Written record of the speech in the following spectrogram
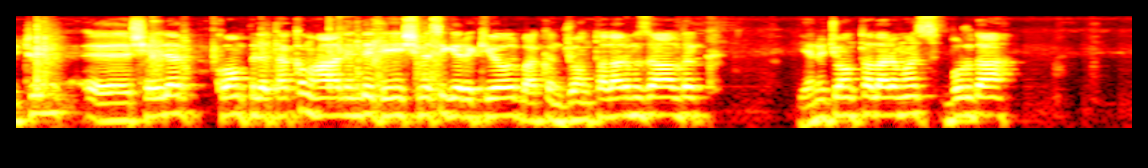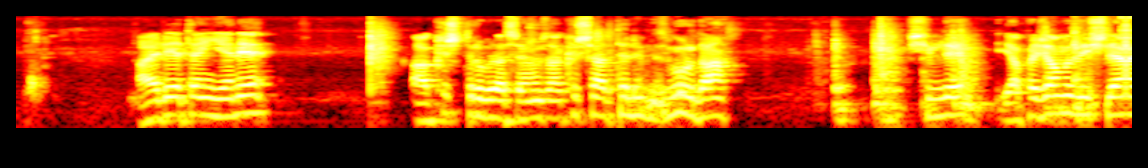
Bütün e, şeyler komple takım halinde değişmesi gerekiyor. Bakın contalarımızı aldık. Yeni contalarımız burada. Ayrıyeten yeni akış tribülasyonumuz, akış şartelimiz burada. Şimdi yapacağımız işlem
